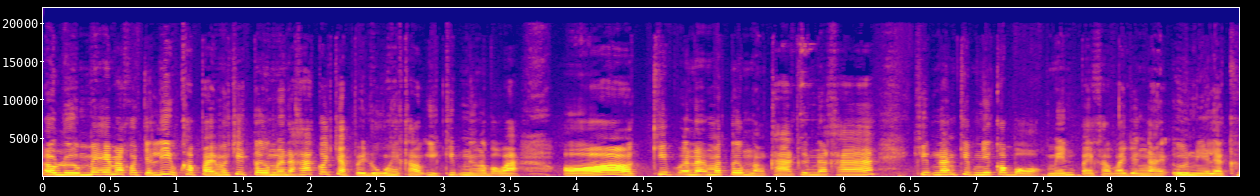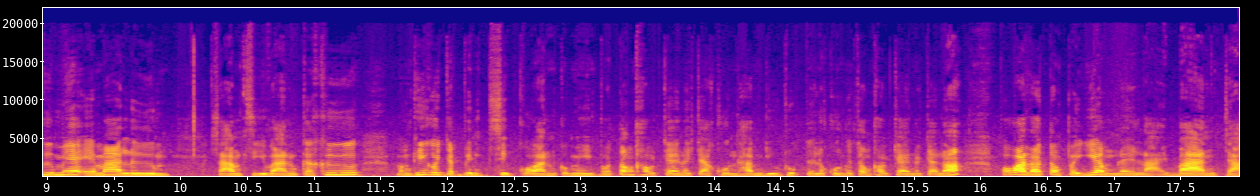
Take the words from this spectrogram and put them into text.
เราลืมแม่เอมมาก็จะรีบเข้าไปไม่ใช่เติมเลยนะคะ ก็จะไปดูให้เขาอีกคลิปหนึ่งเราบอกว่าอ๋อคลิปวันนั้นมาเติมหลังคาขึ้นนะคะ คลิปนั้นคลิปนี้ก็บอกเม้นไปค่ะว่ายังไงเออนี่แหละคือแม่เอมมาลืมสามสี่วันก็คือบางทีก็จะเป็นสิบกว่าวันก็มีเพราะต้องเข้าใจนะจ๊ะคนทำ YouTube แต่ละคนก็ต้องเข้าใจนะจ๊ะเนาะเพราะว่าเราต้องไปเยี่ยมหลาย ๆ บ้านจ้ะ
